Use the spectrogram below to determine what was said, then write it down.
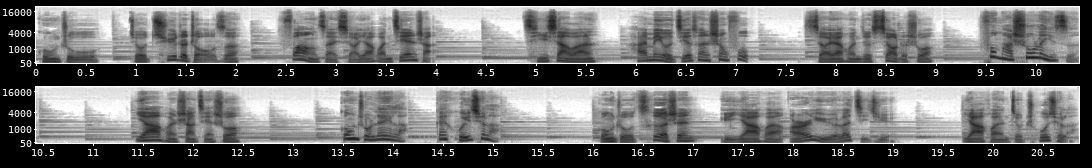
公主就屈着肘子放在小丫鬟肩上。棋下完还没有结算胜负，小丫鬟就笑着说：“驸马输了一子。”丫鬟上前说：“公主累了，该回去了。”公主侧身与丫鬟耳语了几句，丫鬟就出去了。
